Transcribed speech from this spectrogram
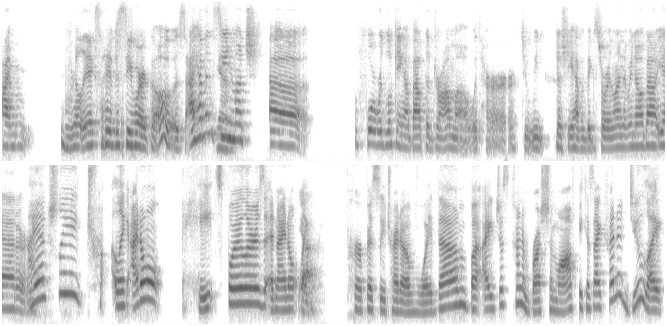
I'm really excited to see where it goes. I haven't Yeah. seen much uh forward looking about the drama with her. Do we does she have a big storyline that we know about yet or I actually try, like I don't hate spoilers and I don't like purposely try to avoid them, but I just kind of brush them off because I kind of do like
